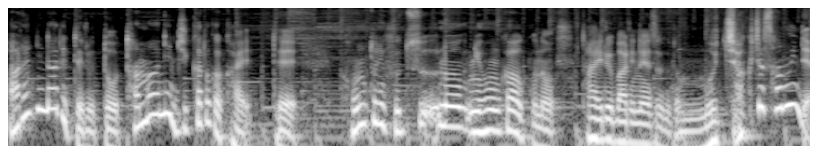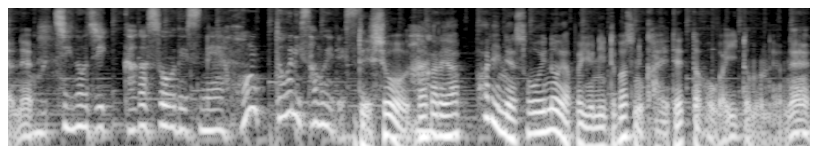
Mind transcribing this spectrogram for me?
あれに慣れてるとたまに実家とか帰って本当に普通の日本家屋のタイル張りのやつだとむちゃくちゃ寒いんだよね。うちの実家がそうですね。本当に寒いです。でしょうはいだからやっぱりねそういうのをやっぱりユニットバスに変えていった方がいいと思うんだよね。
